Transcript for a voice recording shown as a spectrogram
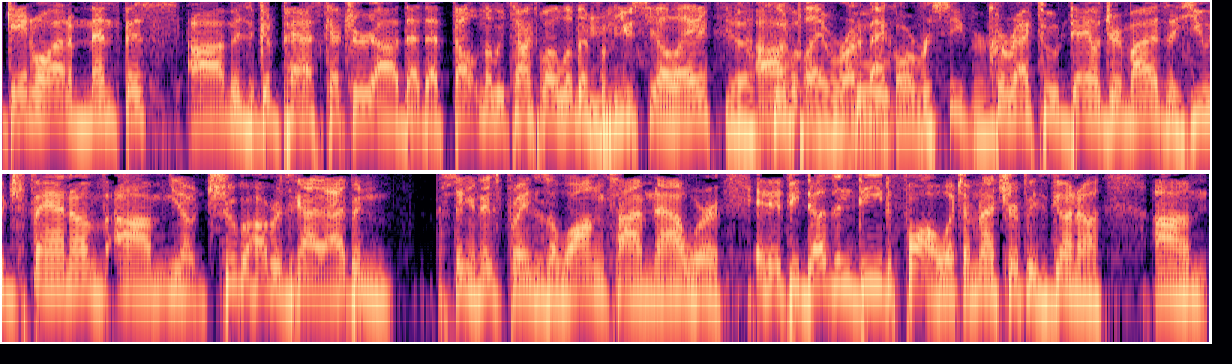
Gainwell out of Memphis um, is a good pass catcher. Uh, that that Felton that we talked about a little bit from UCLA. Yeah, uh, could play running who- back or receiver. Correct. Who Daniel Jeremiah is a huge fan of. Um, you know, Chuba Hubbard's a guy that I've been singing his praises a long time now. Where if, if he does indeed fall, which I'm not sure if he's gonna, um,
